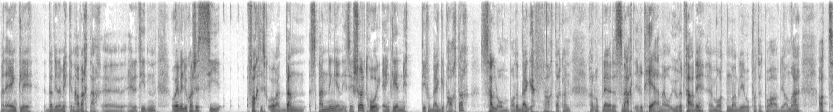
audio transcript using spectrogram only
men, egentlig den dynamikken har vært der eh, hele tiden. Og jeg vil jo kanskje si faktisk òg at den spenningen i seg sjøl tror jeg egentlig er nyttig for begge parter. Selv om både begge parter kan, kan, oppleve det svært irriterende og urettferdig, eh, måten man blir oppfattet på av de andre. At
